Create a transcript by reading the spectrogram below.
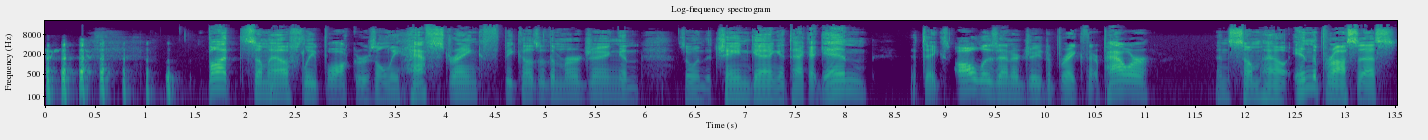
but somehow Sleepwalker is only half strength because of the merging, and so when the Chain Gang attack again, it takes all his energy to break their power, and somehow in the process,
